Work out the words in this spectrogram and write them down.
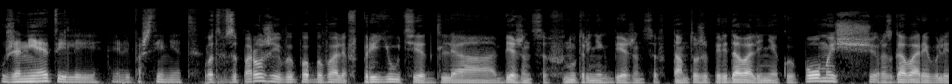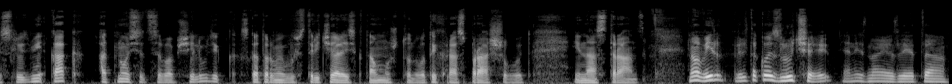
уже нет или, или почти нет. Вот в Запорожье вы побывали в приюте для беженцев, внутренних беженцев. Там тоже передавали некую помощь, разговаривали с людьми. Как относятся вообще люди, с которыми вы встречались, к тому, что вот их расспрашивают иностранцы? Ну, был, был такой случай, я не знаю, если это...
